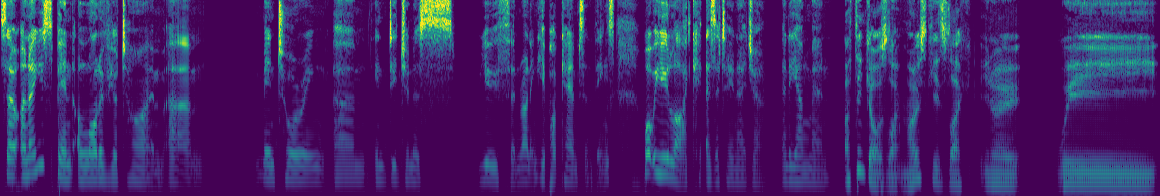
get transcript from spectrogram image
So I know you spend a lot of your time um, mentoring um, Indigenous youth and running hip hop camps and things. What were you like as a teenager and a young man? I think I was like most kids, like, you know, we,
